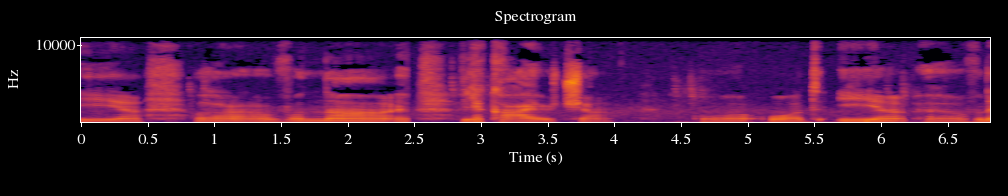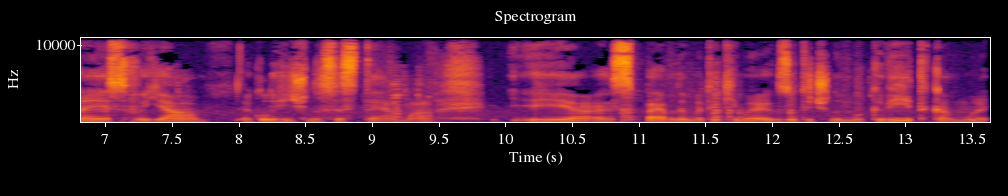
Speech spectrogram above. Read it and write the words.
і вона лякаюча. От, і в неї своя екологічна система, і е, з певними такими екзотичними квітками,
